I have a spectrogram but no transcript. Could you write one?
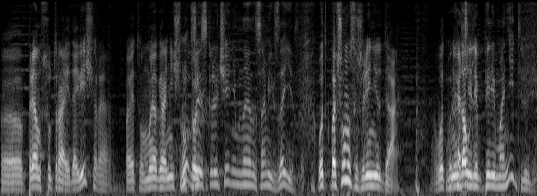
э, прям с утра и до вечера, поэтому мы ограничены Ну, за только... исключением, наверное, самих заездов. Вот, к большому сожалению, да. Вот Вы мы дол- хотели переманить людей?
